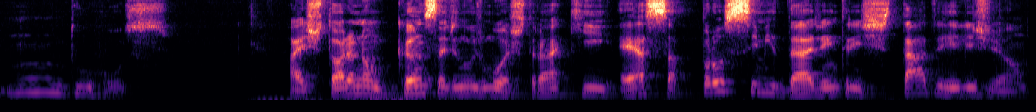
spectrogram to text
mundo russo. A história não cansa de nos mostrar que essa proximidade entre Estado e religião,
